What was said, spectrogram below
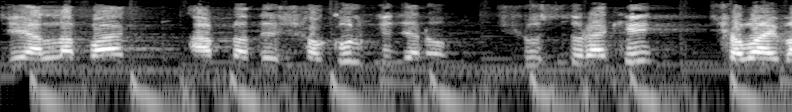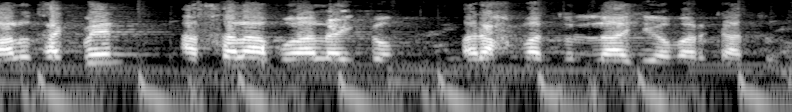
যে আল্লাহ পাক আপনাদের সকলকে যেন সুস্থ রাখে। সবাই ভালো থাকবেন। আসসালামু আলাইকুম রহমতুল্লাহি বারাকাতুহু।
